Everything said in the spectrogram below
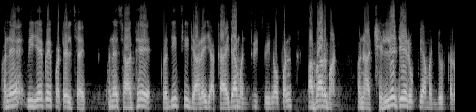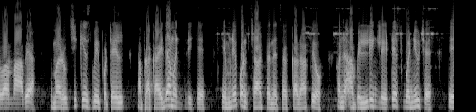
અને વિજયભાઈ પટેલ સાહેબ અને સાથે પ્રદીપસિંહ જાડેજા, કાયદા મંત્રીશ્રીનો પણ આભાર માન્યો અને આ છેલ્લે જે રૂપિયા મંજૂર કરવામાં આવ્યા, એમાં ઋષિકેશભાઈ પટેલ, આપણા કાયદા મંત્રી છે, એમને પણ સાથ અને સહકાર આપ્યો. અને આ બિલ્ડિંગ લેટેસ્ટ બન્યું છે એ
